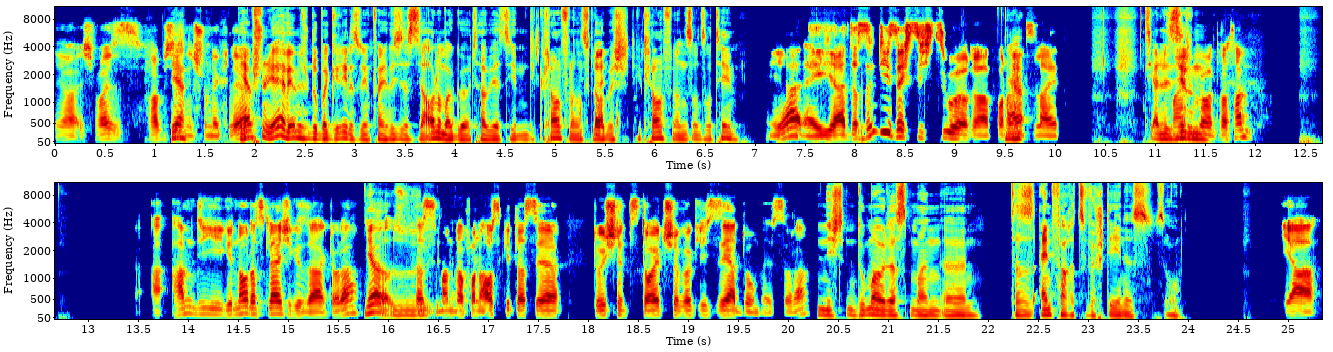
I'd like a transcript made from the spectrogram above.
Ja, ich weiß es. Habe ich Ja. das nicht schon Wir erklärt? haben schon, ja, wir haben schon drüber geredet, deswegen fand ich wichtig, dass ich das auch nochmal gehört habe. Jetzt die, Clown von uns, glaube ich. Die Clown von uns, unsere Themen. Ja, ey, ja, das sind die 60 Zuhörer von Ja. 1 Live. Die Mein analysieren. Gott, was haben. Ha- Haben die genau das Gleiche gesagt, oder? Ja, also Dass man davon ausgeht, dass der Durchschnittsdeutsche wirklich sehr dumm ist, oder? nicht dumm, aber dass man, äh, dass es einfacher zu verstehen ist. So. Ja,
